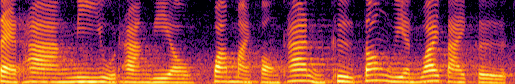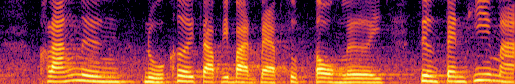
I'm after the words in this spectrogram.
แต่ทางมีอยู่ทางเดียว ความหมายของท่านคือต้องเวียนว่ายตายเกิด ครั้งหนึ่งหนูเคยจะปฏิบัติแบบสุดโต่งเลย จึงเป็นที่มา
